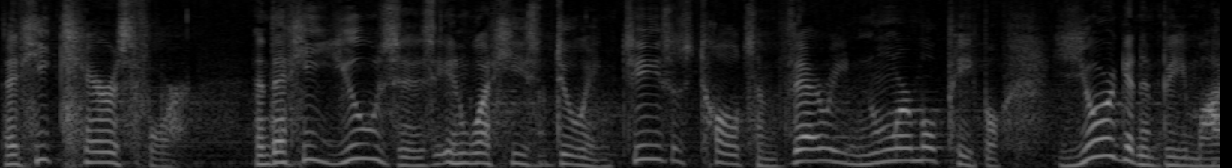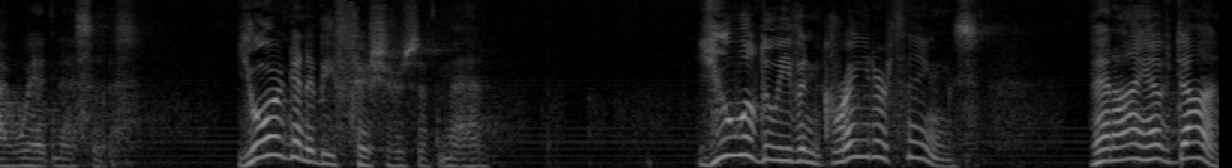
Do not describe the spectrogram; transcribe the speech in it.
that He cares for and that He uses in what He's doing. Jesus told some very normal people, You're going to be my witnesses, you're going to be fishers of men. You will do even greater things than I have done.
